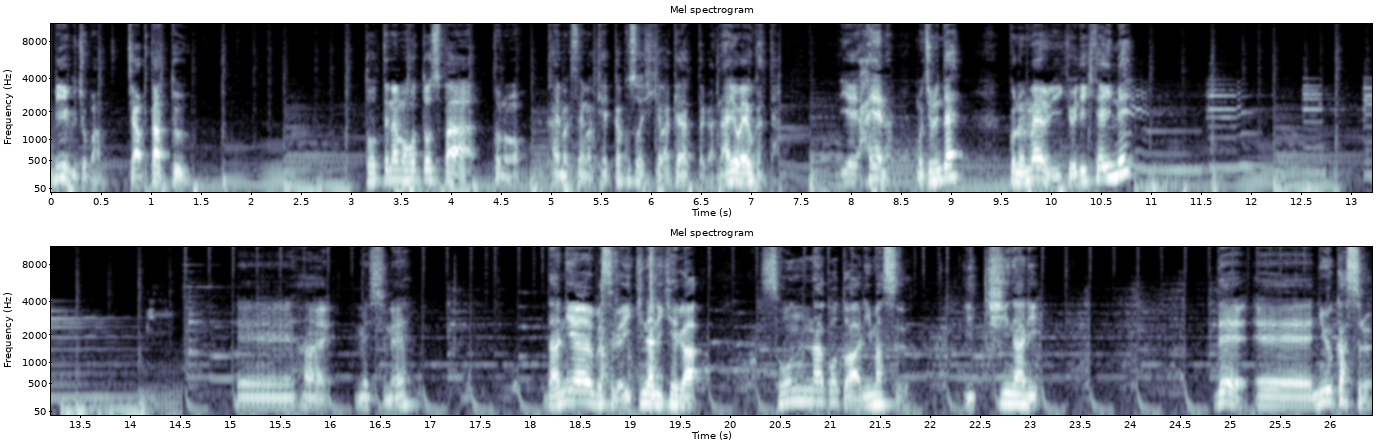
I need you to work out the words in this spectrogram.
リーグ序盤、ジャプター2。トッテナムホットスパーとの開幕戦は結果こそ引き分けだったが、内容は良かった。いや、早いな。もちろんだ。この前の勢いでいきたいね。えー、はい。メッシね。ダニア・ウブスがいきなり怪我。そんなことあります？いきなり。で、えー、ニューカッスル。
